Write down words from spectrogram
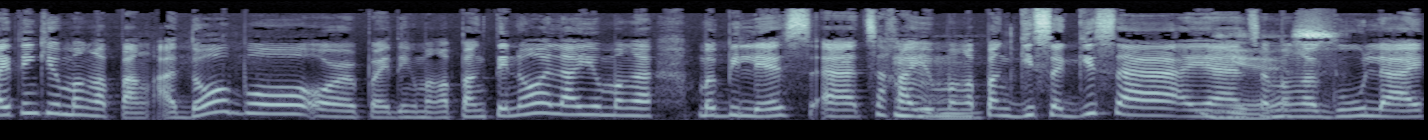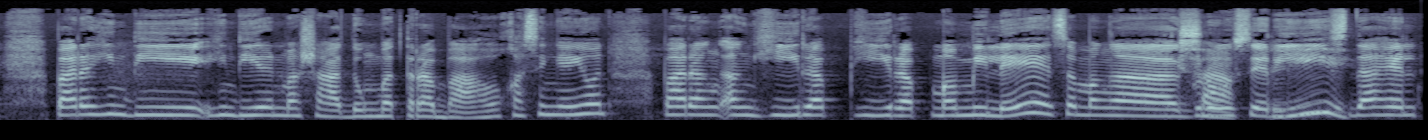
I think yung mga pang adobo or pwedeng mga pang tinola, yung mga mabilis at saka yung mga pang gisa-gisa ayan yes. sa mga gulay para hindi hindi rin masyadong matrabaho kasi ngayon parang ang hirap-hirap mamili sa mga exactly. groceries dahil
